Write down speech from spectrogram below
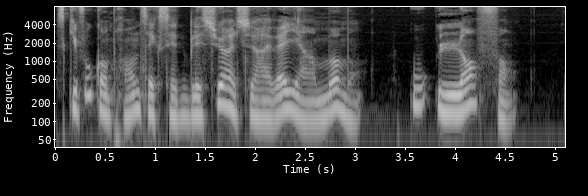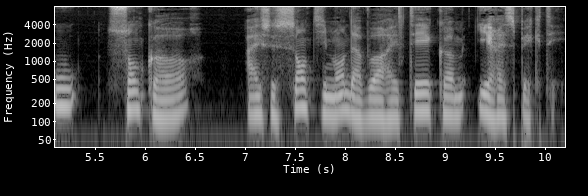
Ce qu'il faut comprendre, c'est que cette blessure, elle se réveille à un moment où l'enfant ou son corps a ce sentiment d'avoir été comme irrespecté.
